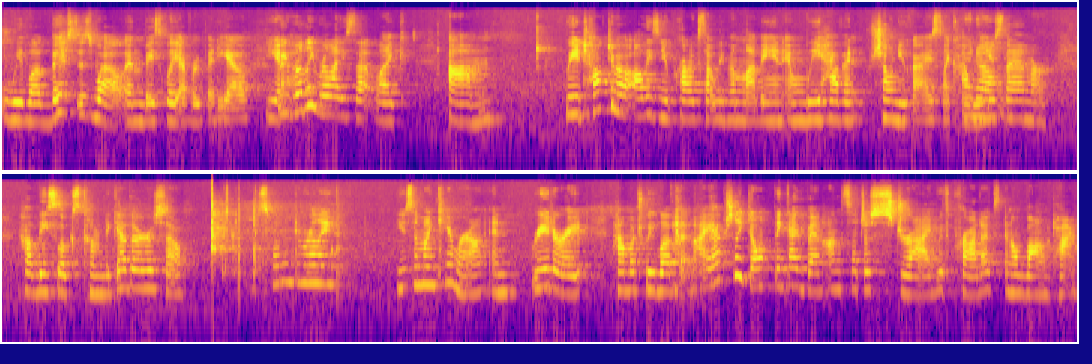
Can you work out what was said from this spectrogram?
we love this as well in basically every video. Yeah. We really realized that like, um, we talked about all these new products that we've been loving and we haven't shown you guys like how we use them or how these looks come together. So just wanted to really use them on camera and reiterate how much we love them. I actually don't think I've been on such a stride with products in a long time.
